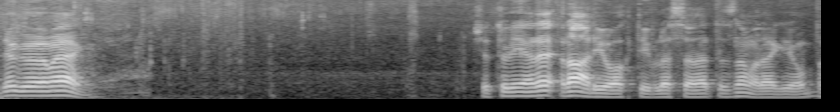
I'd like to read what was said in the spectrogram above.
Dögöl meg! És ettől ilyen rádióaktív leszel, hát ez nem a legjobb.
